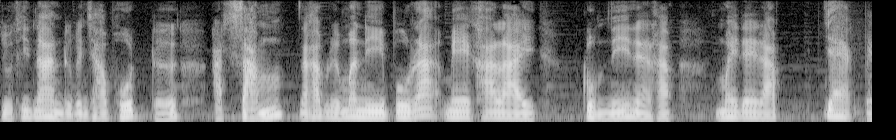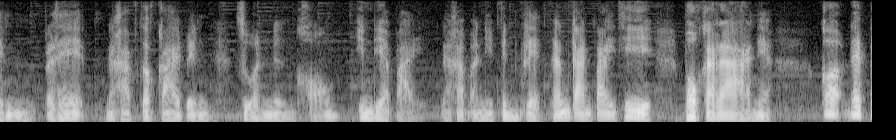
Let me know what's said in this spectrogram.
อยู่ที่นั่นหรือเป็นชาวพุทธหรืออัดสัมนะครับหรือมณีปุระเมคาลัยกลุ่มนี้เนี่ยครับไม่ได้รับ แยกเป็นประเทศนะครับต้องกลายเป็นส่วนหนึ่งของอินเดียไปนะครับ อันนี้เป็นเกรดนั้นการไปที่โพการาเนี่ยก็ได้ไป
